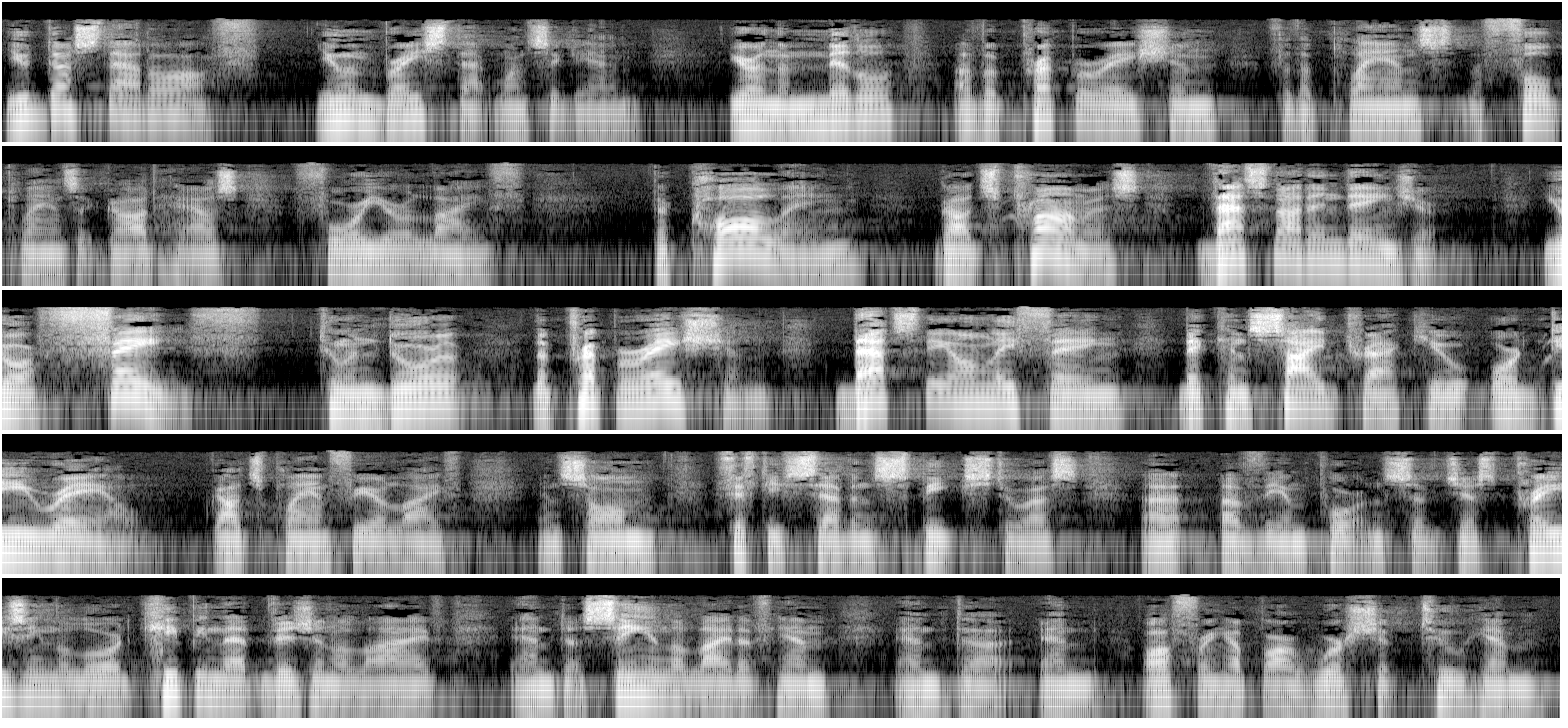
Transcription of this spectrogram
You dust that off. You embrace that once again. You're in the middle of a preparation for the plans, the full plans that God has for your life. The calling God's promise, that's not in danger. Your faith to endure the preparation, that's the only thing that can sidetrack you or derail God's plan for your life. And Psalm 57 speaks to us uh, of the importance of just praising the Lord, keeping that vision alive, and uh, seeing the light of Him, and, uh, and offering up our worship to Him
